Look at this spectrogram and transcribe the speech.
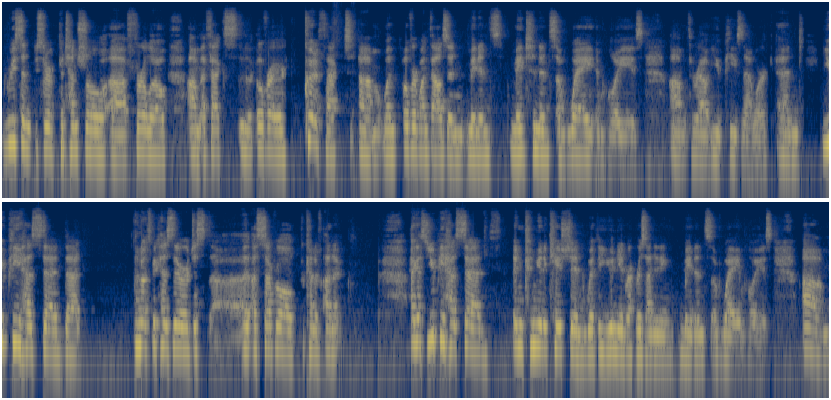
recent sort of potential uh, furlough affects over could affect um, one, over 1,000 maintenance, maintenance of way employees um, throughout UP's network. And UP has said that, you know, it's because there are just uh, a, several kind of, un- I guess UP has said in communication with the union representing maintenance of way employees um,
